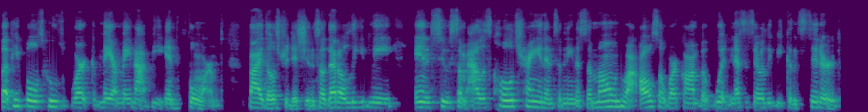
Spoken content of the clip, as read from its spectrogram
but people whose work may or may not be informed by those traditions. So that'll lead me into some Alice Coltrane and some Nina Simone, who I also work on, but wouldn't necessarily be considered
